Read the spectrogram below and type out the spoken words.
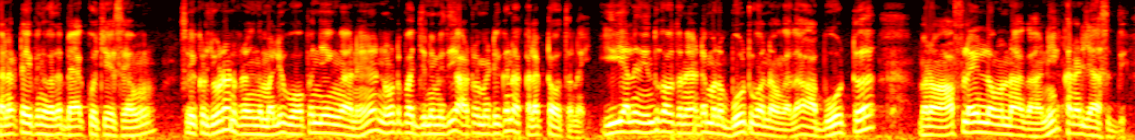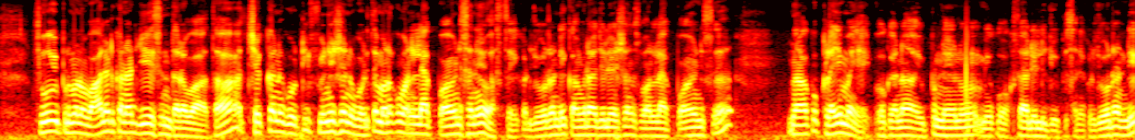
కనెక్ట్ అయిపోయింది కదా బ్యాక్ వచ్చేసాము. సో ఇక్కడ చూడండి ఫ్రెండ్స్ మళ్ళీ ఓపెన్ చేయగానే నూట పద్దెనిమిది ఆటోమేటిక్గా నాకు కలెక్ట్ అవుతున్నాయి. ఈ అలా ఎందుకు అవుతున్నాయి అంటే మనం బోట్ కొన్నాం కదా ఆ బోట్ మనం ఆఫ్లైన్లో ఉన్నా కానీ కనెక్ట్ చేస్తుంది. సో ఇప్పుడు మనం వాలెట్ కనెక్ట్ చేసిన తర్వాత చెక్ అని కొట్టి ఫినిష్ అని కొడితే మనకు వన్ ల్యాక్ పాయింట్స్ అనేవి వస్తాయి. ఇక్కడ చూడండి కంగ్రాచులేషన్స్ వన్ ల్యాక్ పాయింట్స్ నాకు క్లెయిమ్ అయ్యాయి. ఓకేనా? ఇప్పుడు నేను మీకు ఒకసారి వెళ్ళి చూపిస్తాను. ఇక్కడ చూడండి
